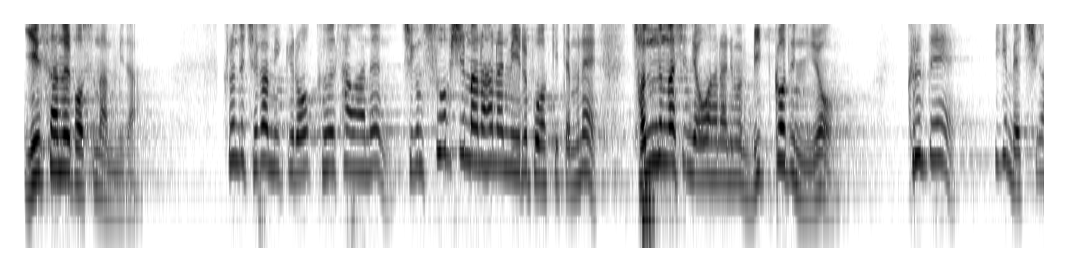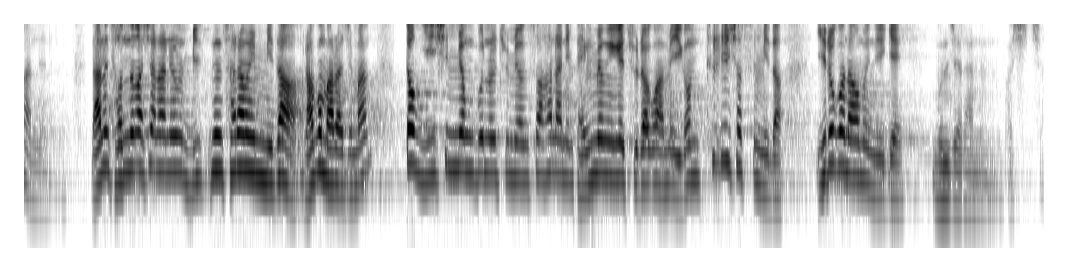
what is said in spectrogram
예산을 벗어납니다. 그런데 제가 믿기로 그 상황은 지금 수없이 많은 하나님의 일을 보았기 때문에 전능하신 여호와 하나님을 믿거든요. 그런데 이게 매치가 안 되는 거예요. 나는 전능하신 하나님을 믿는 사람입니다. 라고 말하지만 떡 20명분을 주면서 하나님 100명에게 주라고 하면 이건 틀리셨습니다. 이러고 나오면 이게 문제라는 것이죠.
